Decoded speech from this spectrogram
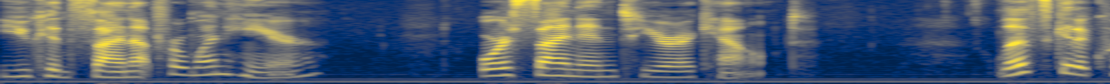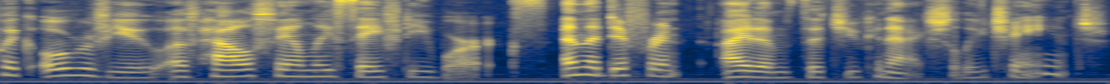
you can sign up for one here or sign in to your account. Let's get a quick overview of how Family Safety works and the different items that you can actually change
